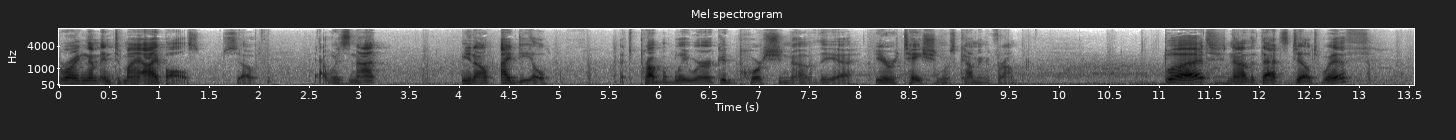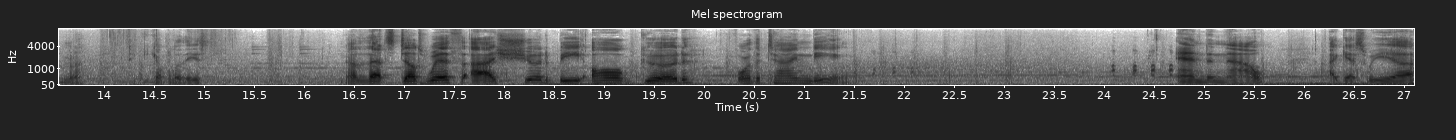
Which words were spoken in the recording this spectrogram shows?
throwing them into my eyeballs. So that was not, you know, ideal. That's probably where a good portion of the uh, irritation was coming from. But now that that's dealt with, I'm gonna take a couple of these. Now that that's dealt with, I should be all good for the time being. And now, I guess we uh,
